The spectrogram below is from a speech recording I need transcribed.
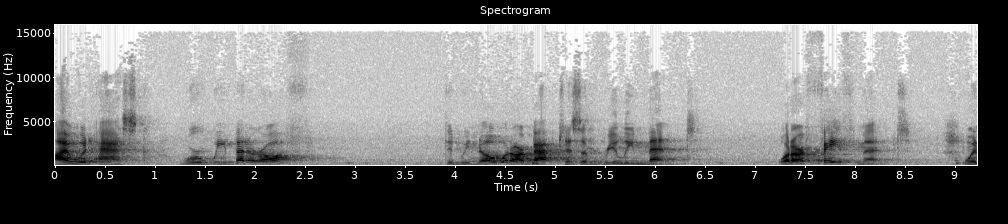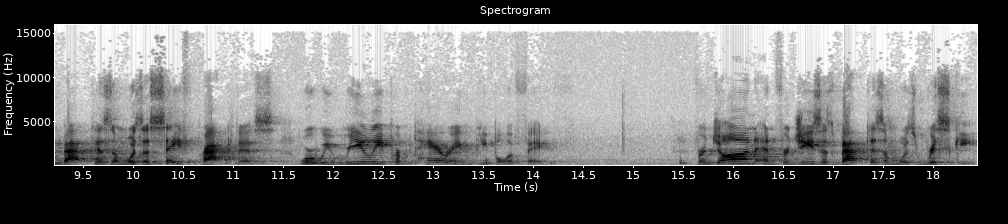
I would ask, were we better off? Did we know what our baptism really meant? What our faith meant? When baptism was a safe practice, were we really preparing people of faith? For John and for Jesus, baptism was risky.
